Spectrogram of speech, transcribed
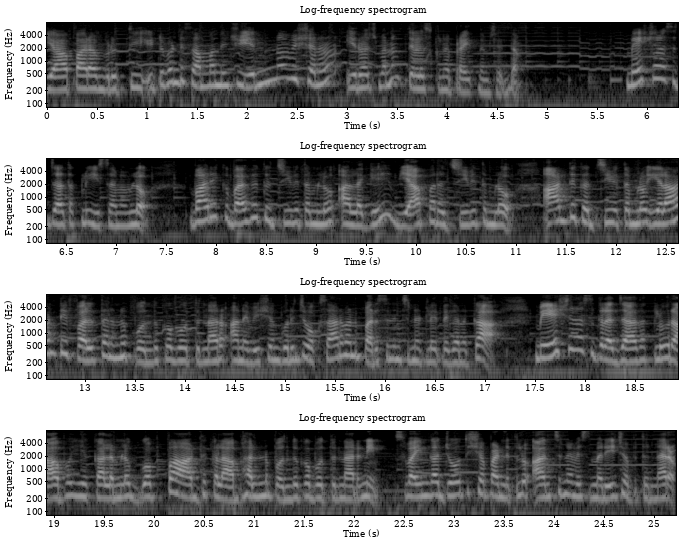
వ్యాపారం వృత్తి ఇటువంటి సంబంధించి ఎన్నో విషయాలను ఈరోజు మనం తెలుసుకునే ప్రయత్నం చేద్దాం. మేషరాశి జాతకులు ఈ సమయంలో. వారికి వైవిక జీవితంలో అలాగే వ్యాపార జీవితంలో ఆర్థిక జీవితంలో ఎలాంటి ఫలితాలను పొందుకోబోతున్నారు అనే విషయం గురించి ఒకసారి మనం పరిశీలించినట్లయితే గనక మేషరాశి గల జాతకులు రాబోయే కాలంలో గొప్ప ఆర్థిక లాభాలను పొందుకోబోతున్నారని స్వయంగా జ్యోతిష పండితులు అంచనా వేసి మరీ చెబుతున్నారు.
